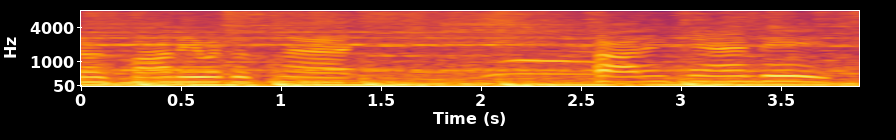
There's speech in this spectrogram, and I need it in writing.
Comes mommy with the snack. Cotton candy.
